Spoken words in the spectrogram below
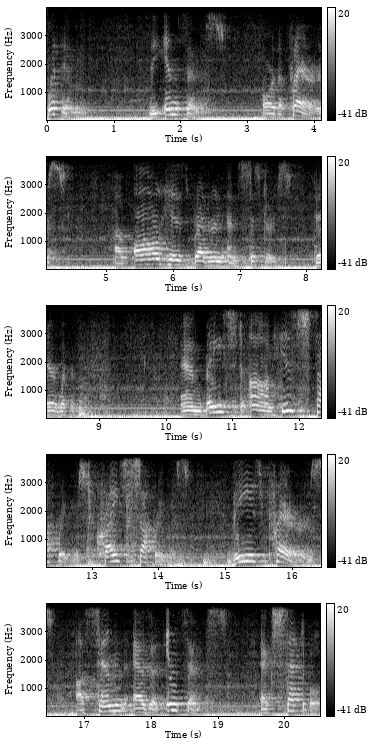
with him the incense or the prayers of all his brethren and sisters there with him. And based on his sufferings, Christ's sufferings, these prayers ascend as an incense acceptable,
